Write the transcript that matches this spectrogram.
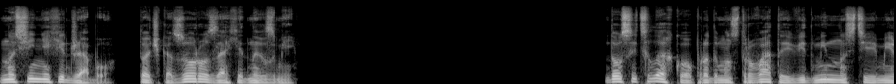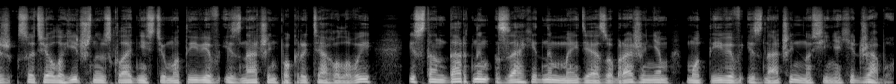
Носіння хіджабу. Точка зору західних ЗМІ. Досить легко продемонструвати відмінності між соціологічною складністю мотивів і значень покриття голови і стандартним західним медіазображенням мотивів і значень носіння хіджабу.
